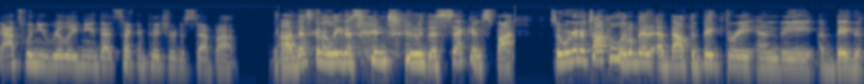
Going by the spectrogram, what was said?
That's when you really need that second pitcher to step up. Uh, that's going to lead us into the second spot. So we're going to talk a little bit about the big three and the uh, big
